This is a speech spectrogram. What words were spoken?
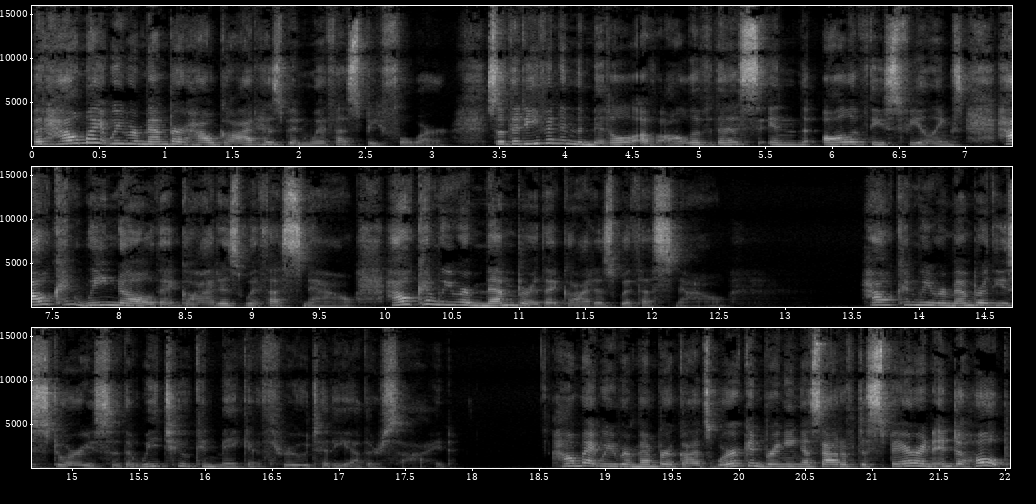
But how might we remember how God has been with us before? So that even in the middle of all of this, in all of these feelings, how can we know that God is with us now? How can we remember that God is with us now? How can we remember these stories so that we too can make it through to the other side? How might we remember God's work in bringing us out of despair and into hope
